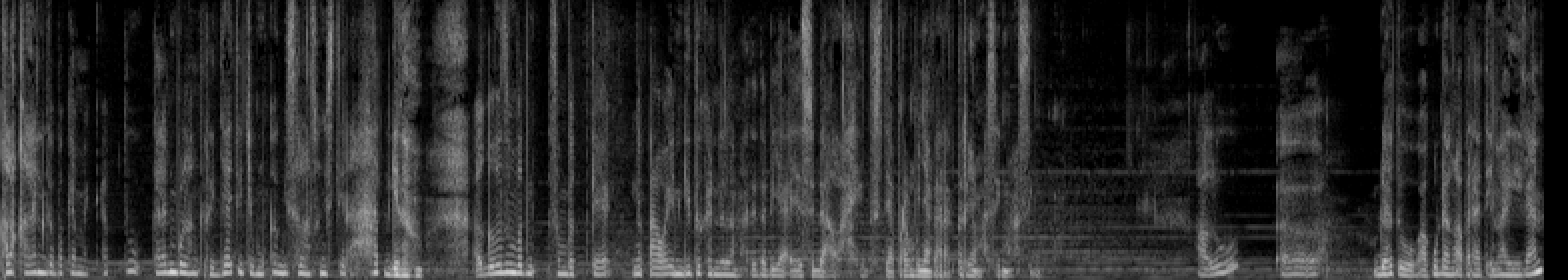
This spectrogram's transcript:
kalau kalian gak pakai makeup tuh kalian pulang kerja cuci muka bisa langsung istirahat gitu. Aku tuh sempet sempet kayak ngetawain gitu kan dalam hati tapi ya ya sudah lah itu setiap orang punya karakternya masing-masing. Lalu uh, udah tuh aku udah nggak perhatiin lagi kan?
